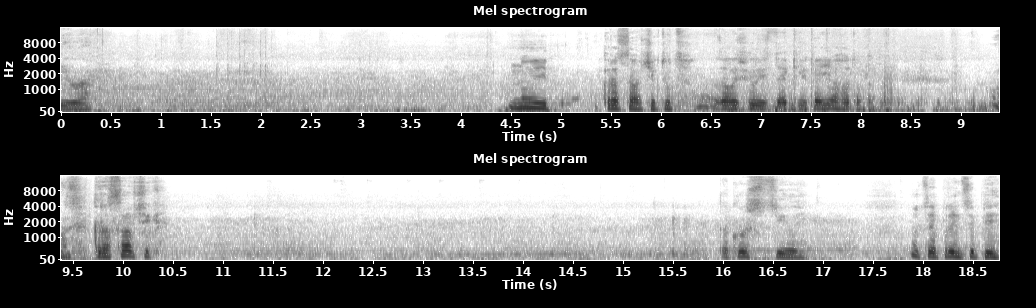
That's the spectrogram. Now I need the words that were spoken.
Ціла. Ну і красавчик тут залишились декілька ягодок. Ось красавчик. Також цілий. Ну це в принципі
